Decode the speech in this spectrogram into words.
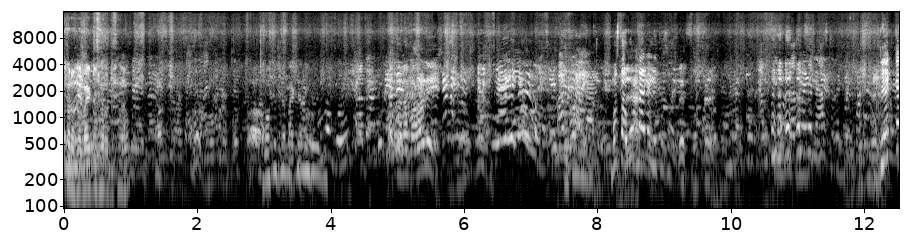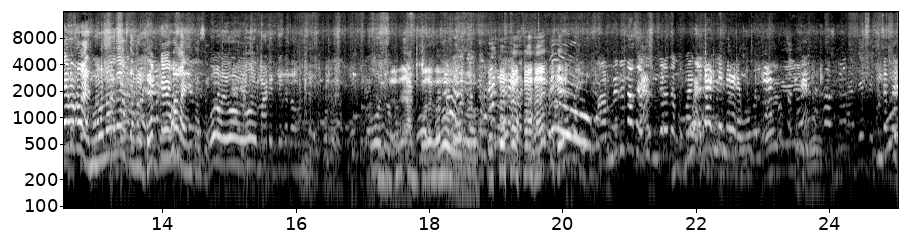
সরো সবাই একটু সরো সরো বস্তা উল্টাই নিতে ডেকে হলাই নো নো নো তোমার ডেকে হলাই দিতেছে ওই ওই ওই মাটির দিকে দাও ওই আমি দিতাছে সুন্দর দেখো ভাই দেখছ না তো ভিতরে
